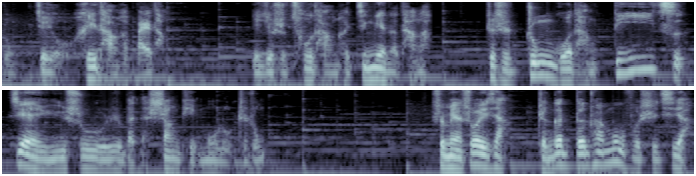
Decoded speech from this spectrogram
中就有黑糖和白糖，也就是粗糖和精炼的糖啊。这是中国糖第一次见于输入日本的商品目录之中。顺便说一下，整个德川幕府时期啊，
